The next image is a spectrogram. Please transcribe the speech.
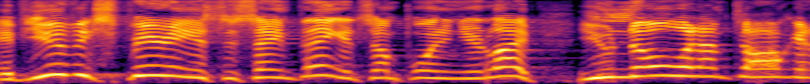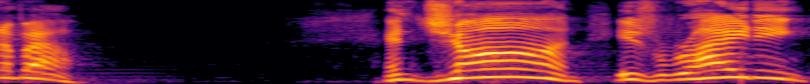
If you've experienced the same thing at some point in your life, you know what I'm talking about. And John is writing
